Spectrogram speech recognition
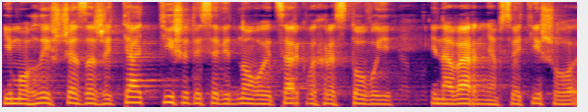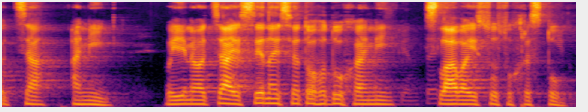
і могли ще за життя тішитися від нової церкви Христової і наверненням святішого Отця. Амінь. Во ім'я Отця і Сина, і Святого Духа. Амінь. Слава Ісусу Христу!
